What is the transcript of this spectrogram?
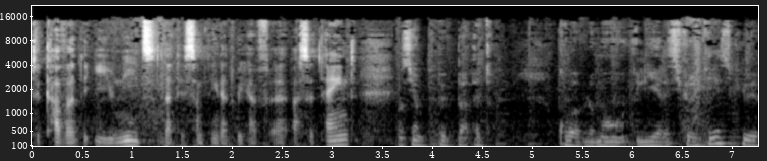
to cover the EU needs. That is something that we have uh, ascertained. probablement lié à la sécurité. Est-ce que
